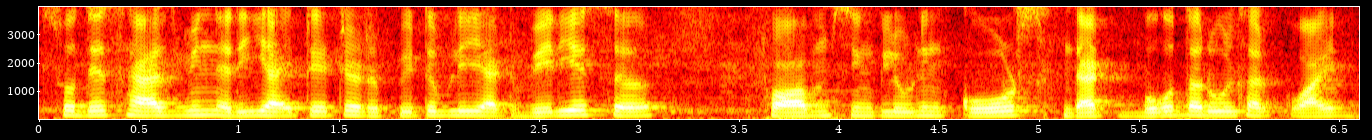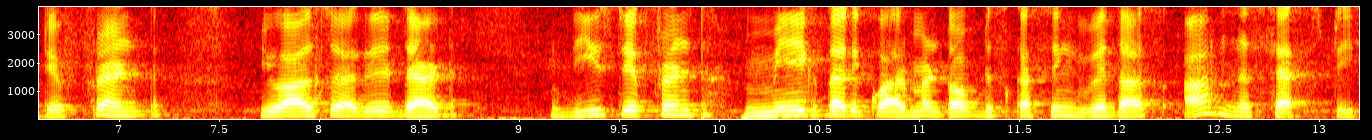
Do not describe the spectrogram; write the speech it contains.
so this has been reiterated repeatedly at various uh, forms including courts that both the rules are quite different you also agree that these different make the requirement of discussing with us a necessity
